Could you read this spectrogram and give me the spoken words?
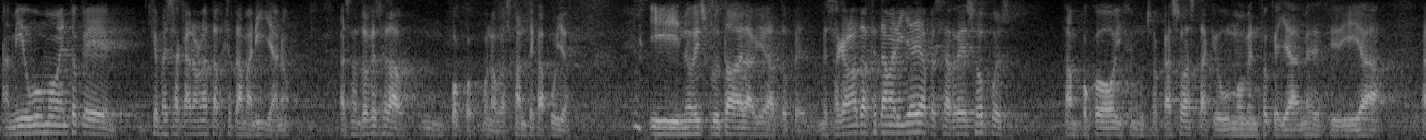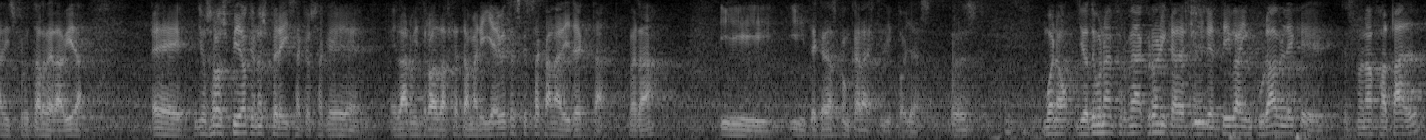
A mí hubo un momento que, que me sacaron la tarjeta amarilla, ¿no? Hasta entonces era un poco, bueno, bastante capullo y no disfrutaba de la vida a tope. Me sacaron la tarjeta amarilla y a pesar de eso, pues tampoco hice mucho caso hasta que hubo un momento que ya me decidí a, disfrutar de la vida. Eh, yo solo os pido que no esperéis a que os saque el árbitro la tarjeta amarilla. Hay veces que sacan la directa, ¿verdad? Y, te quedas con cara de gilipollas. Entonces, bueno, yo tengo una enfermedad crónica degenerativa incurable que, suena fatal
